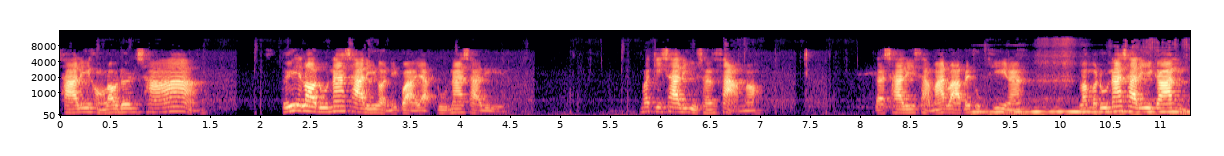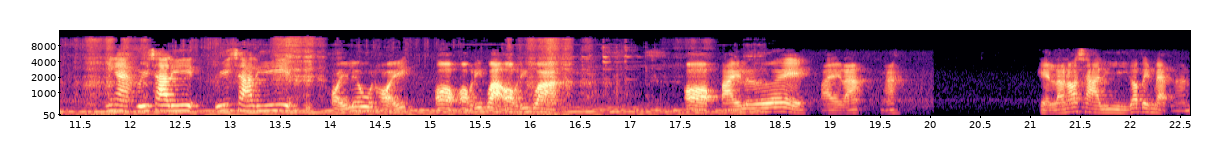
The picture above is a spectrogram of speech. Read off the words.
ชาลีของเราเดินช้าเฮ้ยรอดูหน้าชาลีก่อนดีกว่า อยากดูหน้าชาลี เมื่อกี้ชาลีอยู่ชั้นสามเนาะแต่ชาลีสามารถวาร์ปได้ทุกที่นะ เรามาดูหน้าชาลีกัน นี่ไงเฮ้ยชาลีเฮ้ยชาลี ถอยเร็วถอย ออกออกดีกว่าออกดีกว่า ออกไปเลย ไปละนะ เห็นแล้วเนาะชาลีก็เป็นแบบนั้น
